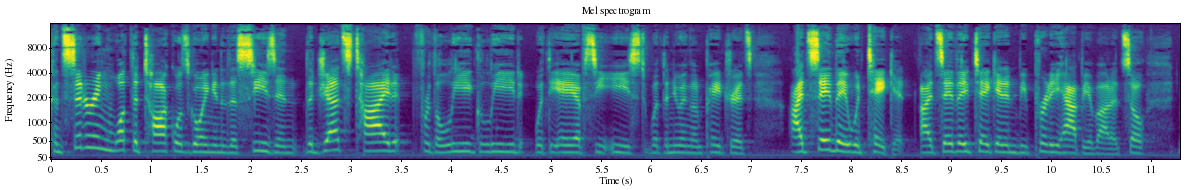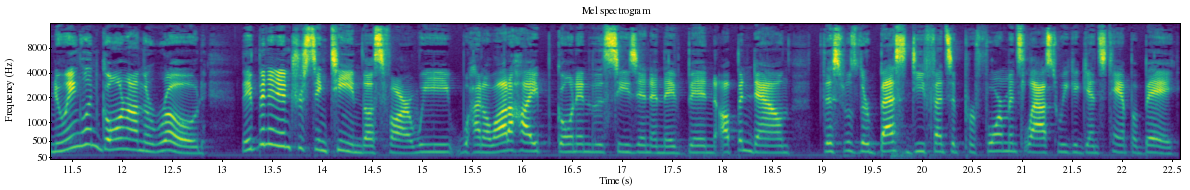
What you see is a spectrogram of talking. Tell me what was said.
considering what the talk was going into the season, the Jets tied for the league lead with the AFC East with the New England Patriots. I'd say they would take it. I'd say they'd take it and be pretty happy about it. So, New England going on the road, they've been an interesting team thus far. We had a lot of hype going into the season, and they've been up and down. This was their best defensive performance last week against Tampa Bay.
